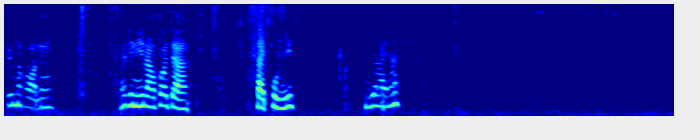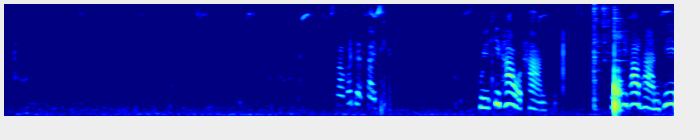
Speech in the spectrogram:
ซื้อมาห่อหนึ่งแล้วทีนี้เราก็จะใส่ปุ๋ยปุ๋ยอะไรนะ เรา ก็จะใส่ปุ๋ยขี้เถ้าถ่านปุ๋ยขี้เถ้าถ่านที่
